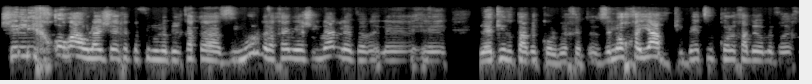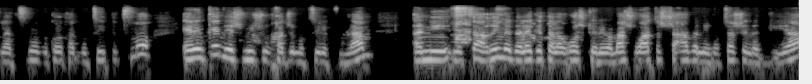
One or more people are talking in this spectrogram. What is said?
שלכאורה אולי שייכת אפילו לברכת הזימון, ולכן יש עניין לבר... להגיד אותה בקול בהחלט. זה לא חייב, כי בעצם כל אחד היום מברך לעצמו וכל אחד מוציא את עצמו, אלא אם כן יש מישהו אחד שמוציא לכולם. אני לצערי מדלגת על הראש, כי אני ממש רואה את השעה ואני רוצה שנגיע.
